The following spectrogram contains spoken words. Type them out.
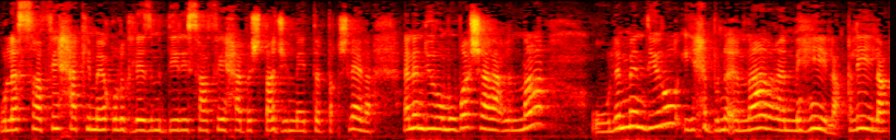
ولا الصفيحه كما يقول لك لازم ديري صفيحة باش الطاجين ما يترتقش لا لا. أنا نديرو مباشرة على النار ولما نديرو يحب النار مهيلة قليلة.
